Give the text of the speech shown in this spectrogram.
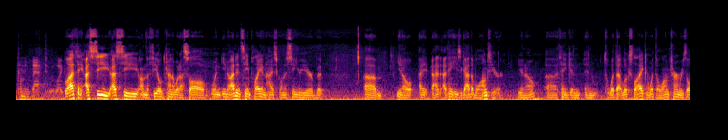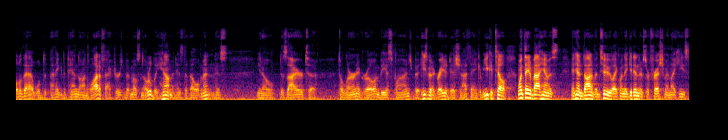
coming back to it like? Well, I think I see I see on the field kind of what I saw when you know I didn't see him play in high school in his senior year, but um, you know I, I think he's a guy that belongs here. You know, uh, I think and, and to what that looks like and what the long term result of that will I think depend on a lot of factors, but most notably him and his development and his you know, desire to to learn and grow and be a sponge. But he's been a great addition, I think. I mean, you could tell one thing about him is, and him Donovan too. Like when they get in there as a freshman, like he's,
